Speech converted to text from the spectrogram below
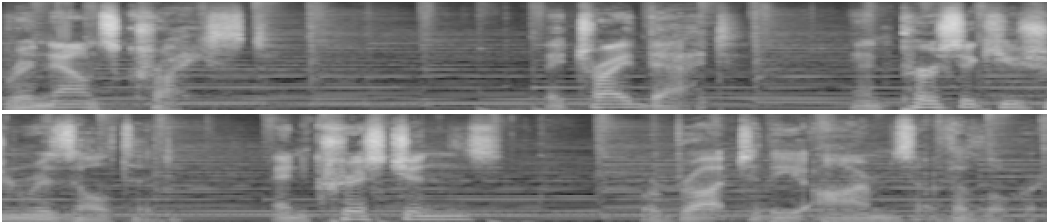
renounce Christ. They tried that, and persecution resulted, and Christians were brought to the arms of the Lord.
